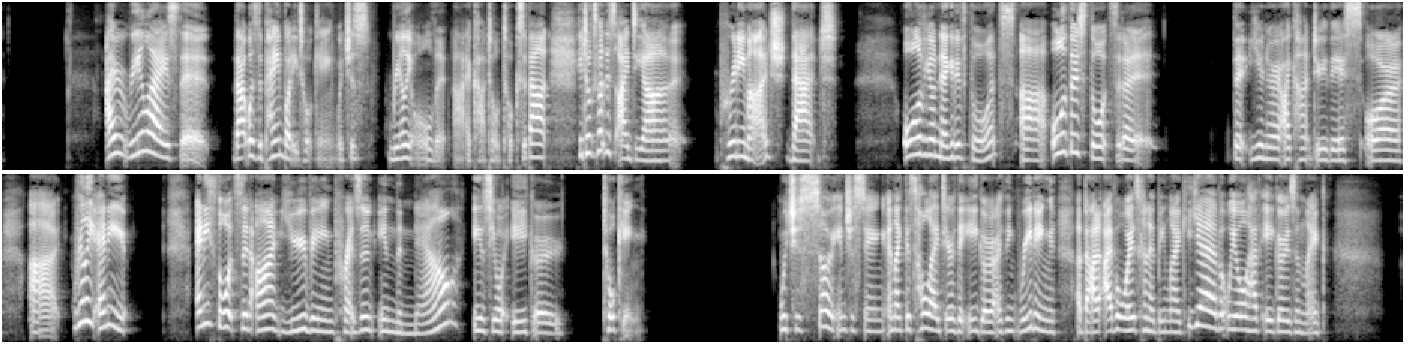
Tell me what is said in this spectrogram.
I realized that that was the pain body talking, which is really all that uh, Eckhart Tolle talks about. He talks about this idea pretty much that all of your negative thoughts, uh, all of those thoughts that are that you know I can't do this, or uh, really any any thoughts that aren't you being present in the now is your ego talking which is so interesting. And like this whole idea of the ego, I think reading about it, I've always kind of been like, yeah, but we all have egos and like,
